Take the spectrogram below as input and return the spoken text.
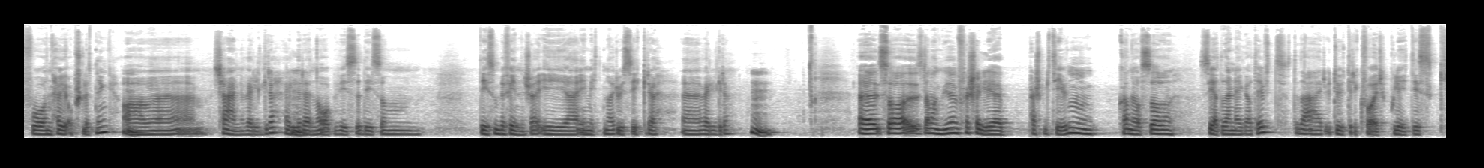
få en høy oppslutning av mm. kjernevelgere, heller mm. enn å overbevise de som, de som befinner seg i, i, midten av usikre eh, velgere. Mm. Eh, så, så, det er mange forskjellige perspektiver. Man kan jo også si at det er negativt. Det er et uttrykk for politisk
